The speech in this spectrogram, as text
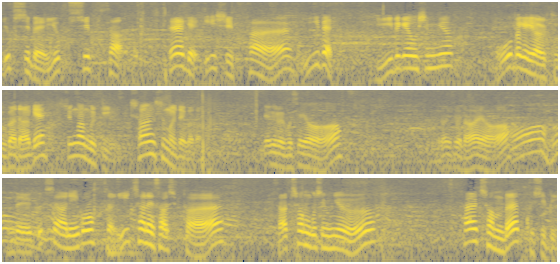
60에 64, 100에 28, 200, 200에 56, 500에 12가닥에 중간 굵기 1024가닥 여기를 보세요 이런 식으로 나와요 근데 끝이 아니고 자, 2000에 48, 4096, 8192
